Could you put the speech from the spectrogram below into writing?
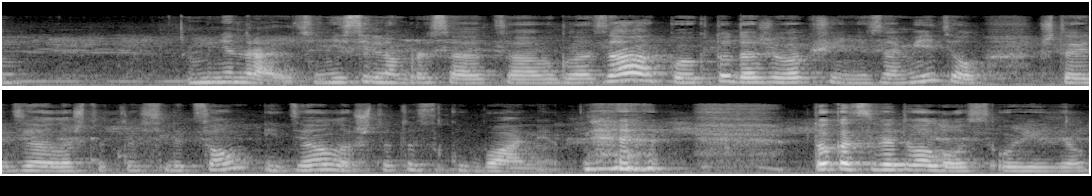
мне нравится, не сильно бросаются в глаза, кое-кто даже вообще не заметил, что я делала что-то с лицом и делала что-то с губами. Только цвет волос увидел.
